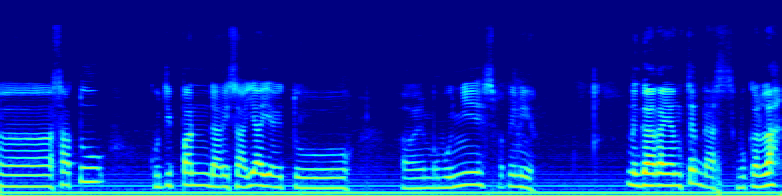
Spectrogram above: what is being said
uh, satu kutipan dari saya yaitu uh, yang berbunyi seperti ini. Negara yang cerdas bukanlah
